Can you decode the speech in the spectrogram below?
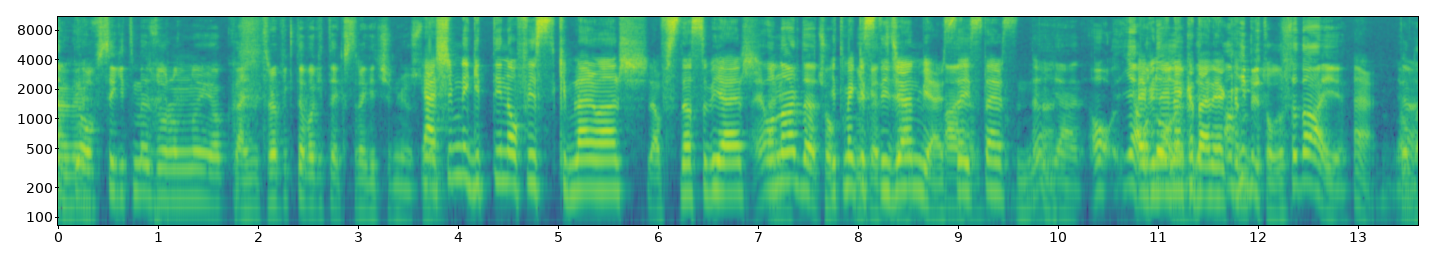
yani bir ofise gitme zorunluluğun yok. Yani trafikte vakit ekstra geçirmiyorsun. Ya şimdi gittiğin ofis kimler var? Ofis nasıl bir yer? E, onlar da çok Gitmek isteyeceğin etken. bir yerse Aynen. istersin değil mi? Yani o ya Evine o da ne kadar yakın. Ama hibrit olursa daha iyi. Evet. O değil mi?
